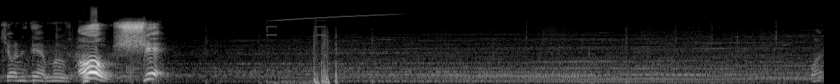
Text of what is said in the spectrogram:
Kill anything that moves. Oh, shit! What?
